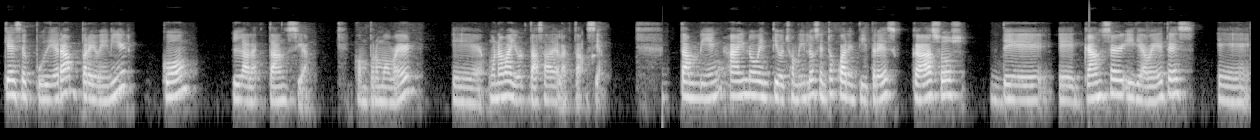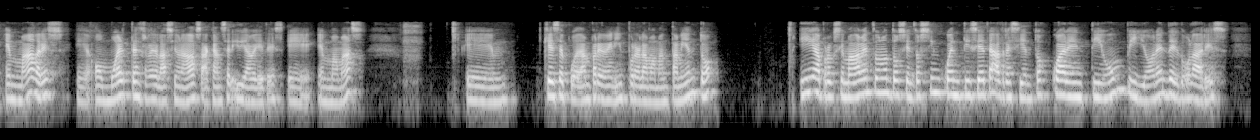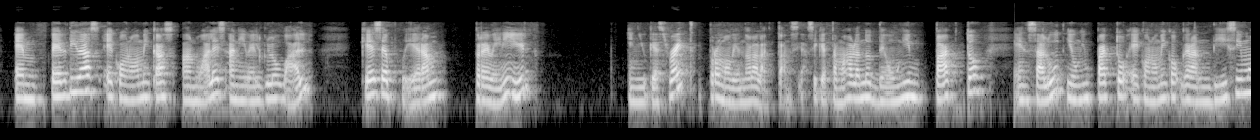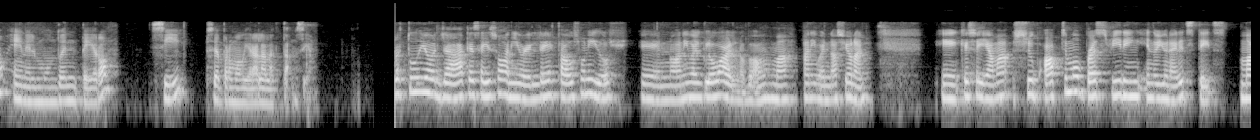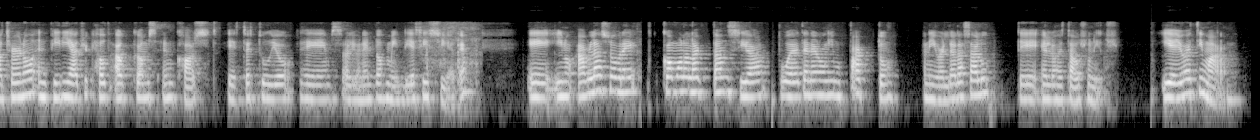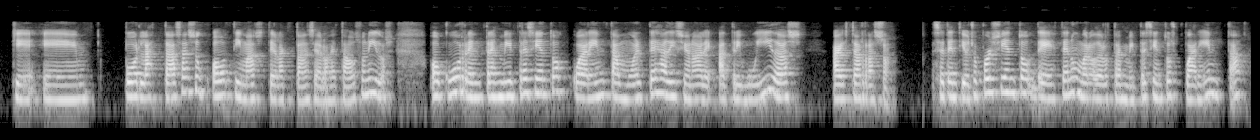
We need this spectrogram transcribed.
que se pudieran prevenir con la lactancia, con promover eh, una mayor tasa de lactancia. También hay 98.243 casos de eh, cáncer y diabetes eh, en madres o muertes relacionadas a cáncer y diabetes en mamás que se puedan prevenir por el amamantamiento y aproximadamente unos 257 a 341 billones de dólares en pérdidas económicas anuales a nivel global que se pudieran prevenir, en you guess right, promoviendo la lactancia. Así que estamos hablando de un impacto en salud y un impacto económico grandísimo en el mundo entero si se promoviera la lactancia. Otro estudio ya que se hizo a nivel de Estados Unidos, eh, no a nivel global, nos vamos más a nivel nacional, eh, que se llama Suboptimal Breastfeeding in the United States, Maternal and Pediatric Health Outcomes and Cost. Este estudio eh, salió en el 2017 eh, y nos habla sobre cómo la lactancia puede tener un impacto a nivel de la salud en los Estados Unidos. Y ellos estimaron que por las tasas subóptimas de lactancia de los Estados Unidos ocurren 3.340 muertes adicionales atribuidas a esta razón. 78% de este número, de los 3.340,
